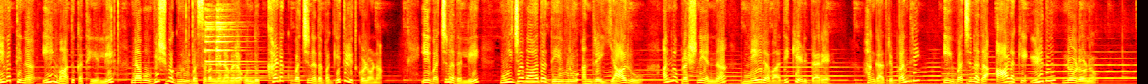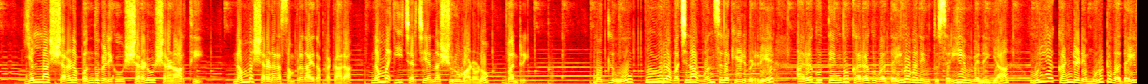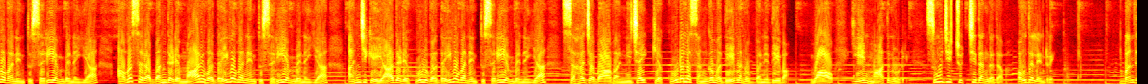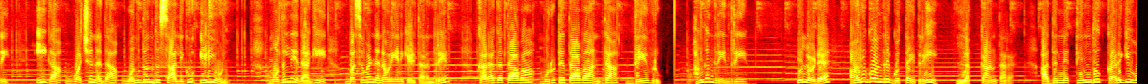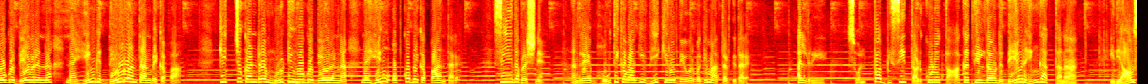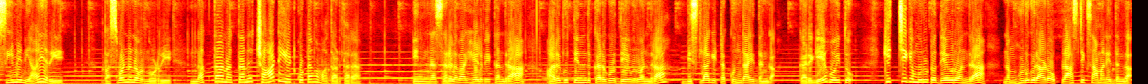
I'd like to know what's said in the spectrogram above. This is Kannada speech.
ಇವತ್ತಿನ ಈ ಮಾತುಕಥೆಯಲ್ಲಿ ನಾವು ವಿಶ್ವಗುರು ಬಸವಂಗನವರ ಒಂದು ಖಡಕ್ ವಚನದ ಬಗ್ಗೆ ತಿಳಿದುಕೊಳ್ಳೋಣ. ಈ ವಚನದಲ್ಲಿ ನಿಜವಾದ ದೇವರು ಅಂದ್ರೆ ಯಾರು ಅನ್ನೋ ಪ್ರಶ್ನೆಯನ್ನ ನೇರವಾದಿ ಕೇಳಿದ್ದಾರೆ. ಹಂಗಾದ್ರೆ ಬಂದ್ರಿ, ಈ ವಚನದ ಆಳಕ್ಕೆ ಇಳಿದು ನೋಡೋಣ. ಎಲ್ಲ ಶರಣ ಬಂಧುಗಳಿಗೂ ಶರಣೋ ಶರಣಾರ್ಥಿ, ನಮ್ಮ ಶರಣರ ಸಂಪ್ರದಾಯದ ಪ್ರಕಾರ ನಮ್ಮ ಈ ಚರ್ಚೆಯನ್ನ ಶುರು ಮಾಡೋಣ, ಬನ್ರಿ. ಮೊದ್ಲು ಪೂರ ವಚನ ಒಂದ್ಸಲ ಕೇಳ್ಬಿಡ್ರಿ. ಅರಗು ತಿಂದು ಕರಗುವ ದೈವವನೆಂತು ಸರಿಯೆಂಬೆನಯ್ಯ, ಉರಿಯ ಕಂಡೆಡೆ ಮುರುಟುವ ದೈವವನೆಂತು ಸರಿಯೆಂಬೆನಯ್ಯ, ಅವಸರ ಬಂದೆಡೆ ಮಾರುವ ದೈವವನೆಂತು ಸರಿಯೆಂಬೆನಯ್ಯ ಅಂಜಿಕೆಯಾದೆಡೆ ಹೂಳುವ ದೈವವನೆಂತು ಸರಿಯೆಂಬೆನಯ್ಯ, ಸಹಜ ಭಾವ ನಿಜೈಕ್ಯ ಕೂಡಲ ಸಂಗಮ ದೇವನೊಬ್ಬನೇ ದೇವ. ವಾವ್, ಏನ್ ಮಾತು ನೋಡ್ರಿ. ಸೂಜಿ ಚುಚ್ಚಿದಂಗದವ, ಹೌದಲ್ಲೇನ್ರಿ? ಬಂದ್ರಿ, ಈಗ ವಚನದ ಒಂದೊಂದು ಸಾಲಿಗೂ ಇಳಿಯೋಣ. ಮೊದಲನೇದಾಗಿ ಬಸವಣ್ಣನವರು ಏನು ಕೇಳ್ತಾರಂದ್ರೆ, ಕರಗತಾವ, ಮುರುಟತಾವ ಅಂತ ದೇವ್ರು. ಹಂಗಂದ್ರೇನ್ರಿ ಎಲ್ಲೋಡೆ ಅರುಗು ಅಂದ್ರೆ ಗೊತ್ತೈತ್ರಿ? ಲಕ್ಕ ಅಂತಾರ. ಅದನ್ನೇ ತಿಂದು ಕರಗಿ ಹೋಗೋ ದೇವರನ್ನ ನಾ ಹೆಂಗ್ ದೇವ್ರು ಅಂತ ಅನ್ಬೇಕಪ್ಪ? ಕಿಚ್ಚು ಕಂಡ್ರೆ ಮುರುಟಿ ಹೋಗೋ ದೇವರನ್ನ ನಾ ಹೆಂಗ್ ಒಪ್ಕೋಬೇಕಪ್ಪ ಅಂತಾರೆ. ಸೀದ ಪ್ರಶ್ನೆ. ಅಂದ್ರೆ ಭೌತಿಕವಾಗಿ ವೀಕ್ ಇರೋ ದೇವ್ರ ಬಗ್ಗೆ ಮಾತಾಡ್ತಿದ್ದಾರೆ. ಅಲ್ರಿ, ಸ್ವಲ್ಪ ಬಿಸಿ ತಡ್ಕೊಳ್ಳೋ ತಾಕತ್ತಿಲ್ದ ಒಂದು ದೇವ್ರ ಹೆಂಗಾಗ್ತಾನ ಇದ್ಯಾವ ಸೀಮೆ ನ್ಯಾಯ ರೀ? ಬಸವಣ್ಣನವ್ರು ನೋಡ್ರಿ, ನಗ್ತಾ ನಗ್ತಾನೆ ಚಾಟಿ ಕೊಟ್ಟಂಗ ಮಾತಾಡ್ತಾರ. ಇನ್ನ ಸರಳವಾಗಿ ಹೇಳ್ಬೇಕಂದ್ರ, ಅರಗು ತಿಂದು ಕರಗೋ ದೇವ್ರು ಅಂದ್ರ ಬಿಸ್ಲಾಗಿಟ್ಟ ಕುಂದ ಇದ್ದಂಗ. ಕರಗೇ ಹೋಯ್ತು. ಕಿಚ್ಚಿಗೆ ಮುರುಟೋ ದೇವ್ರು ಅಂದ್ರ ನಮ್ಮ ಹುಡುಗರಾಡೋ ಪ್ಲಾಸ್ಟಿಕ್ ಸಾಮಾನು ಇದ್ದಂಗ.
